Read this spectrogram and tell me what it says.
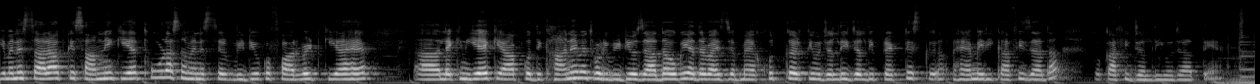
ये मैंने सारा आपके सामने किया है, थोड़ा सा मैंने सिर्फ़ वीडियो को फॉरवर्ड किया है। आ, लेकिन यह कि आपको दिखाने में थोड़ी वीडियो ज़्यादा हो गई अदरवाइज़ जब मैं ख़ुद करती हूँ जल्दी जल्दी प्रैक्टिस है मेरी काफ़ी ज़्यादा तो काफ़ी जल्दी हो जाते हैं।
